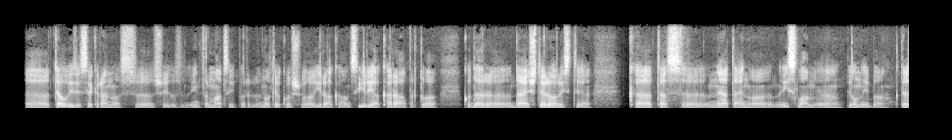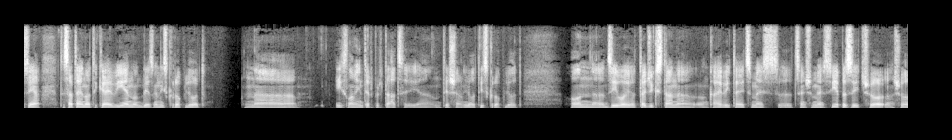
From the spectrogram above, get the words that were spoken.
televīzijas ekrānos, šī informācija par notiekošo Irākā un Sīrijā karā, par to, ko dara Daesh teroristi, ja, ka tas neataino islāmu jā, pilnībā. Tas, jā, tas ataino tikai vienu diezgan izkropļotu islāma interpretāciju, jā, tiešām ļoti izkropļotu. Un uh, dzīvojot Taģikistānā, kā jau teicu, mēs cenšamies iepazīt šo, šo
